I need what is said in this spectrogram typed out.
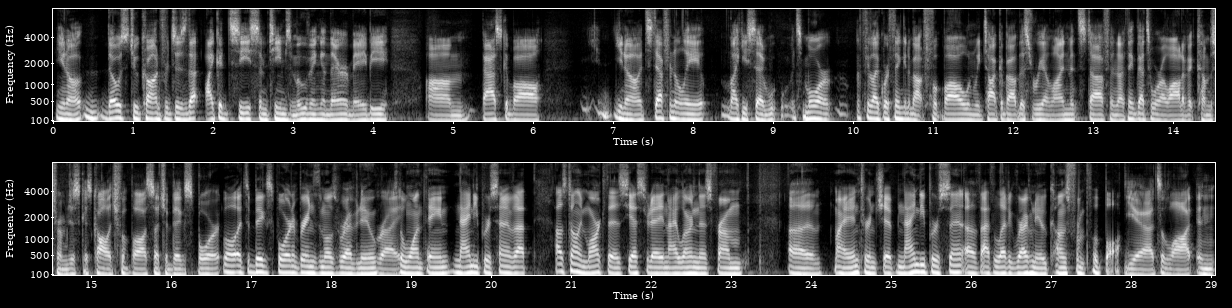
you know, those two conferences that I could see some teams moving in there maybe. Um, basketball you know, it's definitely like you said. It's more. I feel like we're thinking about football when we talk about this realignment stuff, and I think that's where a lot of it comes from. Just because college football is such a big sport. Well, it's a big sport and brings the most revenue. Right. It's the one thing. Ninety percent of that. I was telling Mark this yesterday, and I learned this from uh, my internship. Ninety percent of athletic revenue comes from football. Yeah, it's a lot, and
